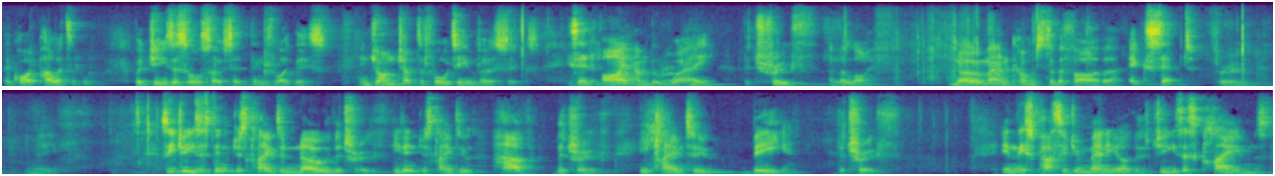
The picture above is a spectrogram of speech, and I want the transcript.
They're quite palatable. But Jesus also said things like this. In John chapter 14, verse 6, he said, I am the way, the truth, and the life. No man comes to the Father except through me. See, Jesus didn't just claim to know the truth, he didn't just claim to have the truth, he claimed to be the truth. In this passage and many others, Jesus claims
